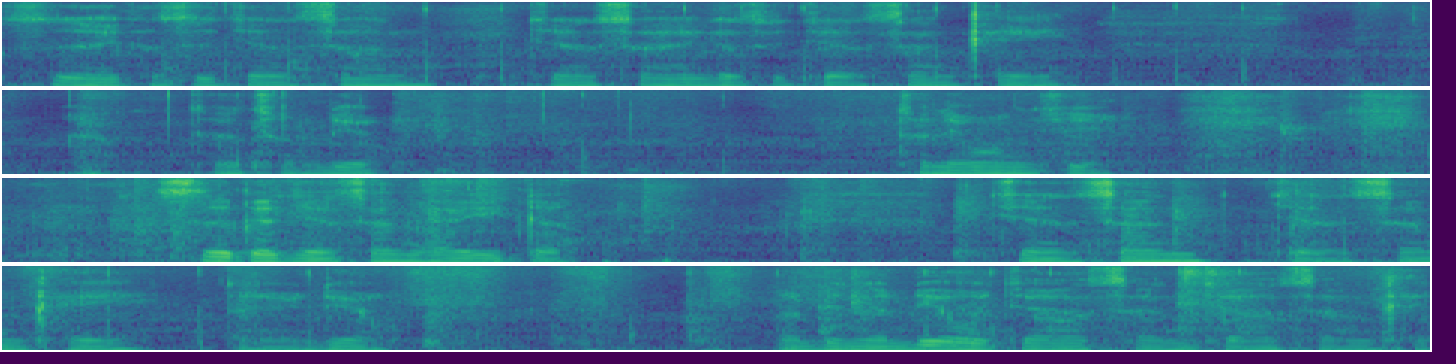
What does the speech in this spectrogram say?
四 x 减三减三 x 减三 k，啊，这乘六，差点忘记，四个减三还有一个，减三减三 k 等于六。那变成六加三加三 k，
